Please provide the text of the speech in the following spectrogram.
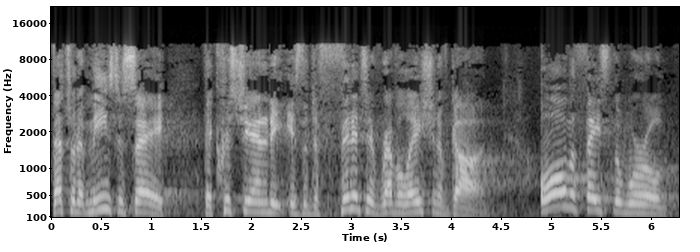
That's what it means to say that Christianity is the definitive revelation of God. All the faiths of the world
